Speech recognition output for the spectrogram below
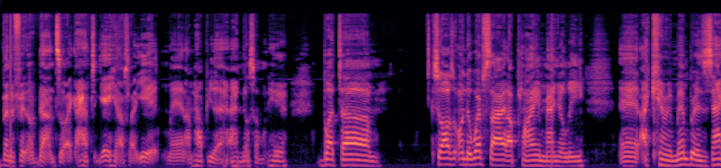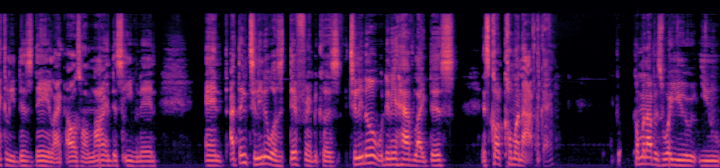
benefit of that until like I had to get here. I was like, yeah, man, I'm happy that I know someone here. But um, so I was on the website applying manually, and I can remember exactly this day. Like I was online this evening, and I think Toledo was different because Toledo didn't have like this. It's called Common App. Okay. Common App is where you you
